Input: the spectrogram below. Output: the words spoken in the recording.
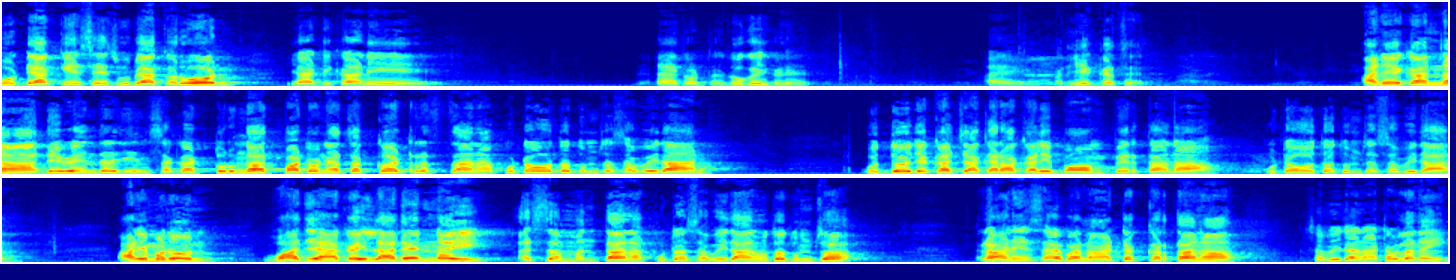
खोट्या केसेस उभ्या करून या ठिकाणी नाही वाटतं दोघं इकडे आहेत. पण एकच आहे. अनेकांना देवेंद्रजीं सकट तुरुंगात पाठवण्याचा कट रचताना कुठं होतं तुमचं संविधान? उद्योजकाच्या घराखाली बॉम्ब पेरताना कुठं होतं तुमचं संविधान? आणि म्हणून वाजे हा काही लादेन नाही असं म्हणताना कुठं संविधान होतं तुमचं? राणे साहेबांना अटक करताना संविधान आठवलं नाही?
